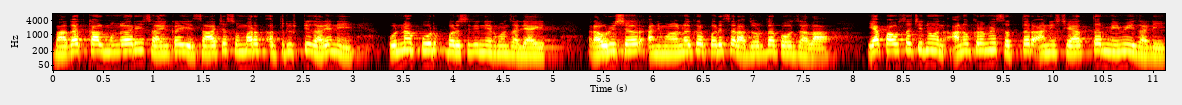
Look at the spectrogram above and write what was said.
भागात काल मंगळवारी सायंकाळी सहाच्या सुमारात अतिवृष्टी झाल्याने पुन्हा पूर परिस्थिती निर्माण झाली आहेत राऊरी शहर आणि मुळानगर परिसरात जोरदार पाऊस झाला. या पावसाची नोंद अनुक्रमे सत्तर आणि शहात्तर मिमी झाली.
